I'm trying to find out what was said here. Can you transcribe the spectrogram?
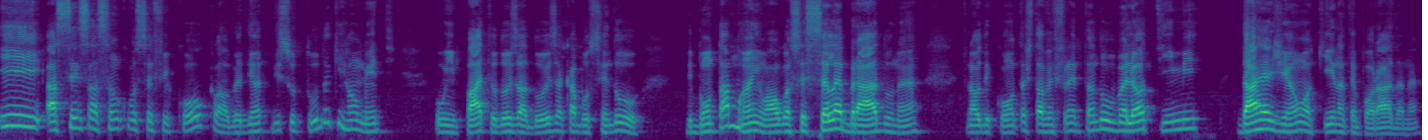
E a sensação que você ficou, Cláudio, diante disso tudo, é que realmente o empate, o 2 a 2 acabou sendo de bom tamanho, algo a ser celebrado, né? Afinal de contas, estava enfrentando o melhor time da região aqui na temporada, né?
